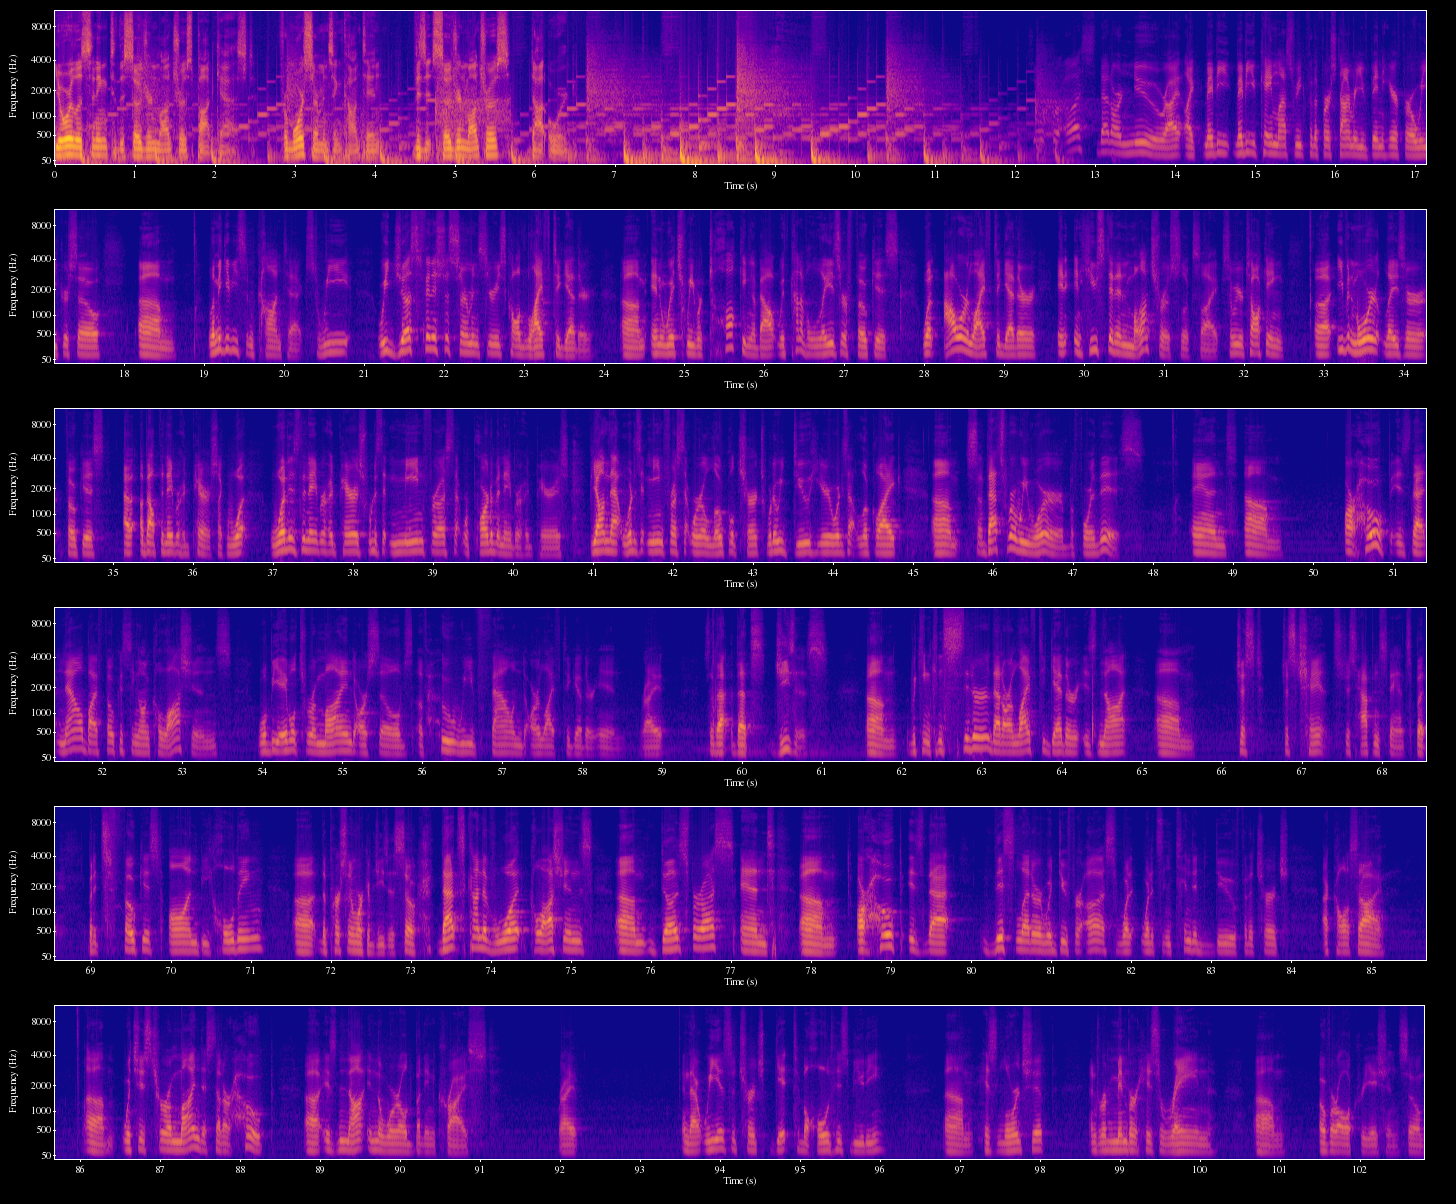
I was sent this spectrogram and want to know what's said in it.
You're listening to the Sojourn Montrose podcast. For more sermons and content, visit sojournmontrose.org. So for us that are new, right? Like maybe maybe you came last week for the first time, or you've been here for a week or so. Um, let me give you some context. We we just finished a sermon series called Life Together, um, in which we were talking about with kind of laser focus what our life together in, in Houston and Montrose looks like. So we were talking uh, even more laser focused about the neighborhood parish, like what what is the neighborhood parish? What does it mean for us that we're part of a neighborhood parish? Beyond that, what does it mean for us that we're a local church? What do we do here? What does that look like? Um, so that's where we were before this. And um, our hope is that now, by focusing on Colossians, we'll be able to remind ourselves of who we've found our life together in, right? So that, that's Jesus. Um, we can consider that our life together is not um, just just chance, just happenstance, but, but it's focused on beholding uh, the person and work of Jesus. So that's kind of what Colossians um, does for us. And um, our hope is that this letter would do for us what, what it's intended to do for the church at Colossae, um, which is to remind us that our hope uh, is not in the world, but in Christ, right? And that we as a church get to behold his beauty um, his lordship and remember his reign um, over all creation. So,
